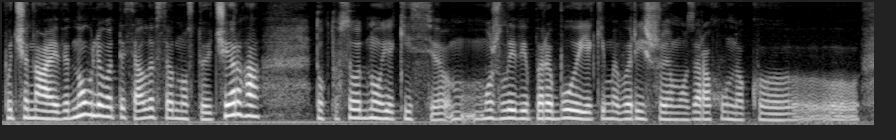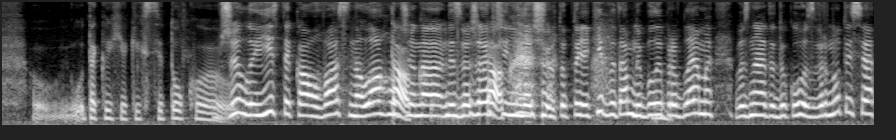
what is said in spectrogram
починає відновлюватися, але все одно стоїть черга. Тобто, все одно якісь е, можливі перебої, які ми вирішуємо за рахунок е, е, таких якихось сіток. Вже логістика у вас налагоджена, незважаючи так. ні на що. Тобто, які б там не були проблеми, ви знаєте до кого звернутися,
